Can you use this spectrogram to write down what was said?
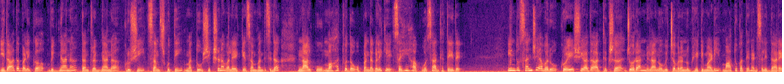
ಇದಾದ ಬಳಿಕ ವಿಜ್ಞಾನ, ತಂತ್ರಜ್ಞಾನ, ಕೃಷಿ, ಸಂಸ್ಕೃತಿ ಮತ್ತು ಶಿಕ್ಷಣ ವಲಯಕ್ಕೆ ಸಂಬಂಧಿಸಿದ ನಾಲ್ಕು ಮಹತ್ವದ ಒಪ್ಪಂದಗಳಿಗೆ ಸಹಿ ಹಾಕುವ ಸಾಧ್ಯತೆ ಇದೆ. ಇಂದು ಸಂಜೆ ಅವರು ಕ್ರೊಯೇಷಿಯಾದ ಅಧ್ಯಕ್ಷ ಜೋರಾನ್ ಮಿಲಾನೋವಿಚ್ ಅವರನ್ನು ಭೇಟಿ ಮಾಡಿ ಮಾತುಕತೆ ನಡೆಸಲಿದ್ದಾರೆ.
